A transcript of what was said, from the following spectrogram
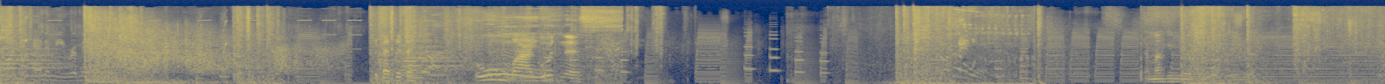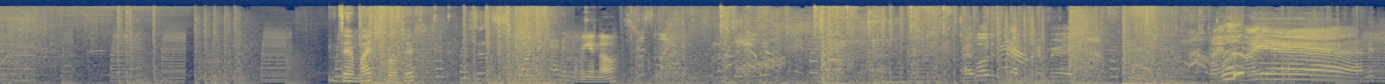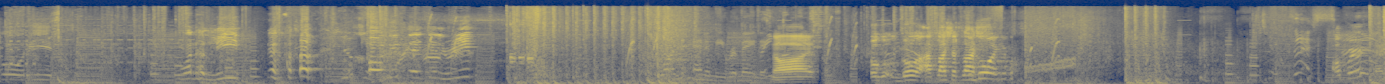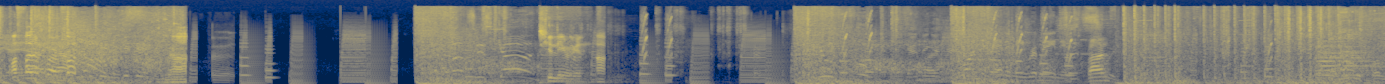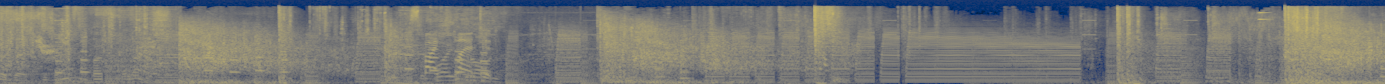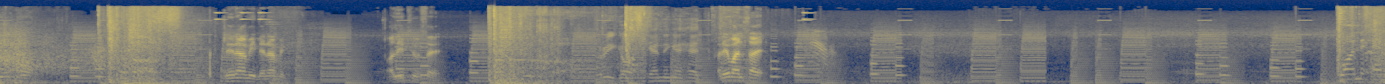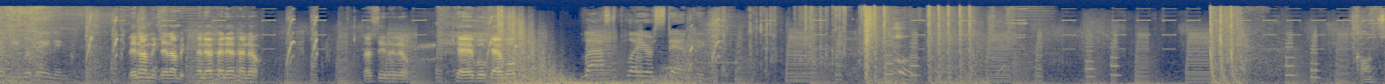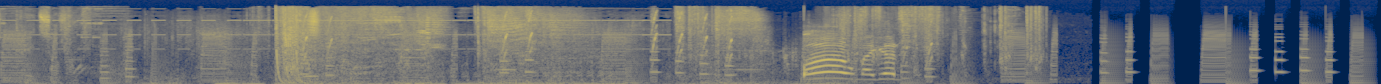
One enemy remaining. Oh my goodness. I'm marking you. They might rotate. One. Coming in now. I voted capture Nice, nice. Yeah, let's go read. What a lead! you call it a lead? One enemy remaining. Nice. Go, go, go, I flash, I flash. Go, Upper? Up, up, up, up. Chilling again. One enemy remaining. Run. Spike planted. Dynamic, dynamic. Only two side. Three go scanning ahead. Only one side. One enemy remaining. Dynamic, dynamic. Turn out, turn out, turn out. That's it, turn out. Careful, careful. Last player standing. Concentrate, Sofa. Oh my god.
